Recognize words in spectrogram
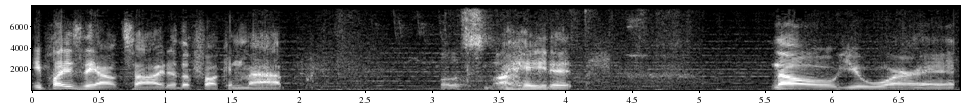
He plays the outside of the fucking map. Well, it's smart. I hate it. No, you weren't.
